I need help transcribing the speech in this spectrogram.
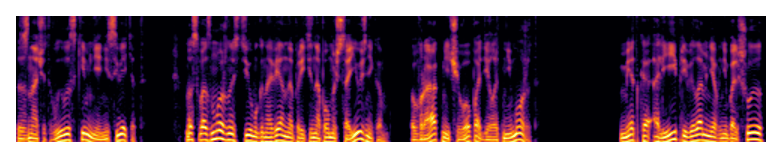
значит, вылазки мне не светят. Но с возможностью мгновенно прийти на помощь союзникам враг ничего поделать не может. Метка Алии привела меня в небольшую,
